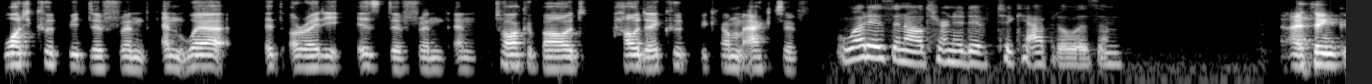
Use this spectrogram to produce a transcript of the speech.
what could be different and where it already is different, and talk about how they could become active. What is an alternative to capitalism? I think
